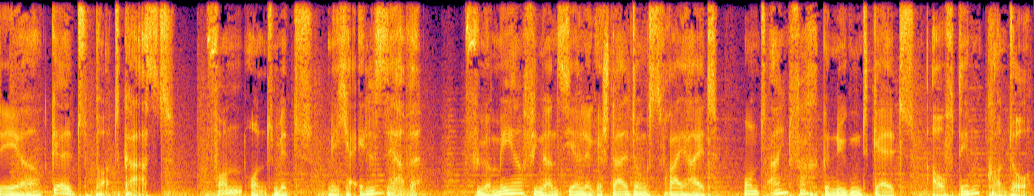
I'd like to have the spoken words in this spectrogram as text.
Der Geldpodcast von und mit Michael Serve. Für mehr finanzielle Gestaltungsfreiheit und einfach genügend Geld auf dem Konto.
